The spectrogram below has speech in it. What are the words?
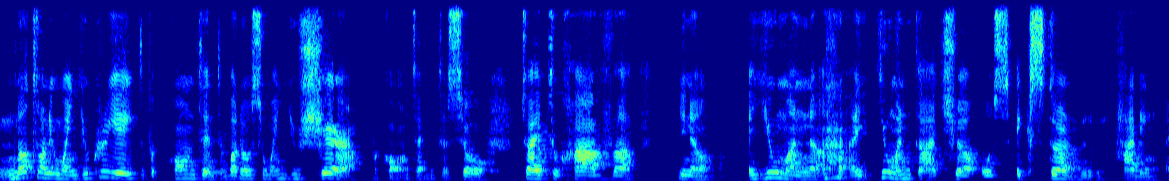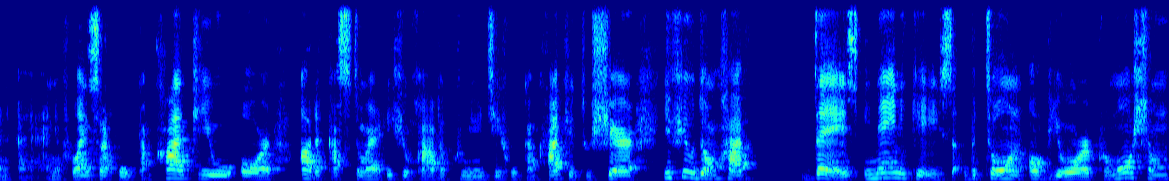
not only when you create the content, but also when you share the content. So try to have, uh, you know, a human, a human touch uh, also externally, having an, an, influencer who can help you or other customer if you have a community who can help you to share. If you don't have this, in any case, the tone of your promotion,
